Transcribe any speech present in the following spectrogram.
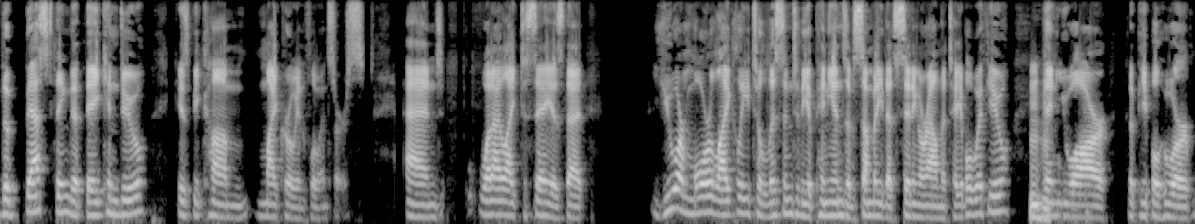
the best thing that they can do is become micro influencers, and what I like to say is that you are more likely to listen to the opinions of somebody that's sitting around the table with you mm-hmm. than you are the people who are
